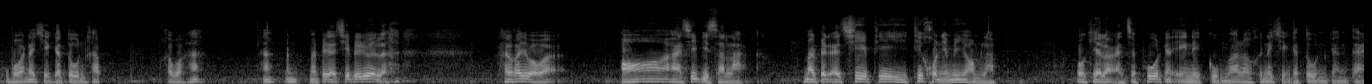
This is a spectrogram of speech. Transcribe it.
ผมบอกว่านักเขียนการ์ตูนครับ เขาบอกฮะฮะมันมันเป็นอาชีพได้ด้วยเหรอเขาก็จะบอกว่าอ๋ออาชีพอิสระ มันเป็นอาชีพที่ที่คนยังไม่ยอมรับ โอเค เราอาจจะพูดกันเองในกลุ่มว่าเราคือนักเขียนการ์ตูนกันแต่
